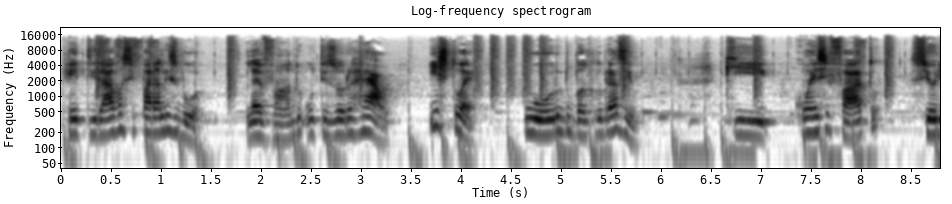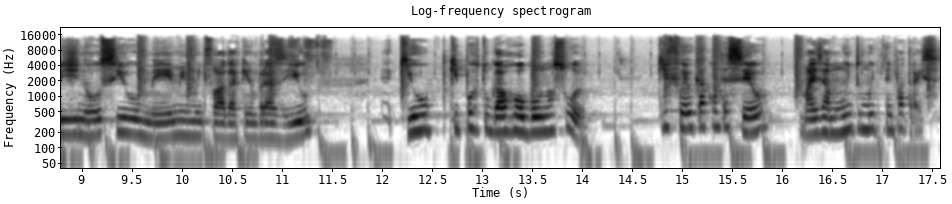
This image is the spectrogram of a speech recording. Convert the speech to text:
retirava-se para Lisboa, levando o tesouro real, isto é, o ouro do Banco do Brasil. Que com esse fato se originou-se o meme muito falado aqui no Brasil, que, o, que Portugal roubou o nosso ouro, que foi o que aconteceu, mas há muito, muito tempo atrás.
